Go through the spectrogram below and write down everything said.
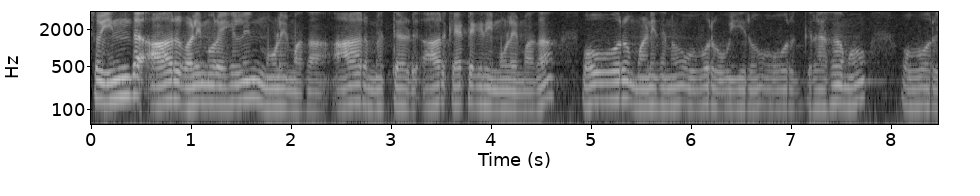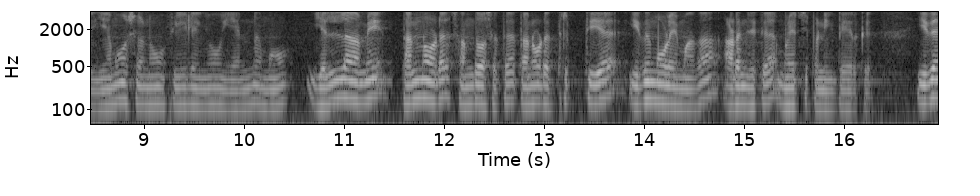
ஸோ இந்த ஆறு வழிமுறைகளின் மூலயமா தான் ஆறு மெத்தடு ஆறு கேட்டகரி மூலயமா தான் ஒவ்வொரு மனிதனும் ஒவ்வொரு உயிரும் ஒவ்வொரு கிரகமும் ஒவ்வொரு எமோஷனும் ஃபீலிங்கும் எண்ணமும் எல்லாமே தன்னோட சந்தோஷத்தை தன்னோட திருப்தியை இது மூலயமா தான் அடைஞ்சிக்க முயற்சி பண்ணிக்கிட்டே இருக்குது இதை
